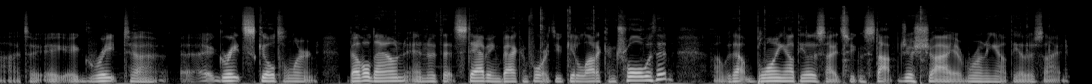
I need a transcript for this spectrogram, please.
Uh, it's a, a, great uh, a great skill to learn. Bevel down, and with that stabbing back and forth, you get a lot of control with it uh, without blowing out the other side, so you can stop just shy of running out the other side.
